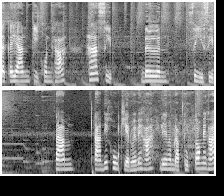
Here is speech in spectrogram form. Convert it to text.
จักรยานกี่คนคะ 50 เดิน 40 ตามตามที่ครูเขียนไว้ไหมคะ เรียงลำดับถูกต้องไหมคะ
